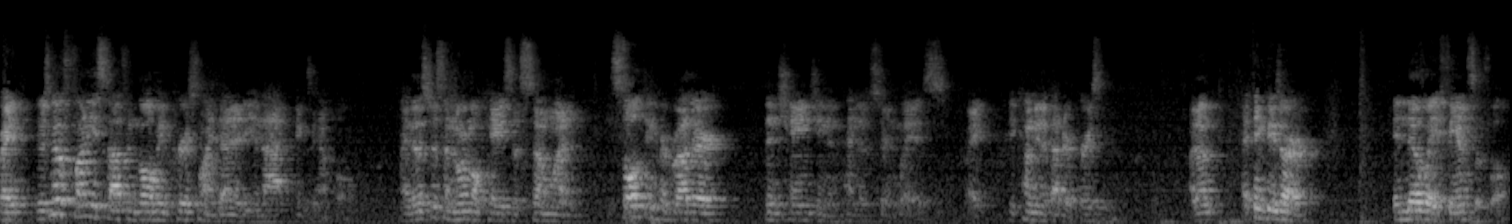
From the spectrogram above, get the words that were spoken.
Right? There's no funny stuff involving personal identity in that example. Right? That's just a normal case of someone insulting her brother, then changing in kind of certain ways, right? Becoming a better person. I don't I think these are in no way fanciful.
